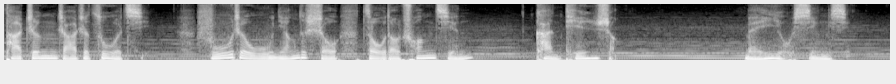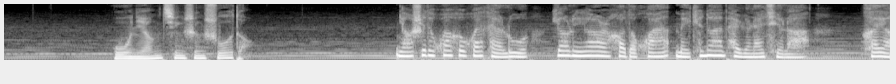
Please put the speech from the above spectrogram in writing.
他挣扎着坐起，扶着舞娘的手走到窗前，看天上。没有星星。舞娘轻声说道：“鸟市的花和淮海路幺零幺二号的花，每天都安排人来取了，还有。”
